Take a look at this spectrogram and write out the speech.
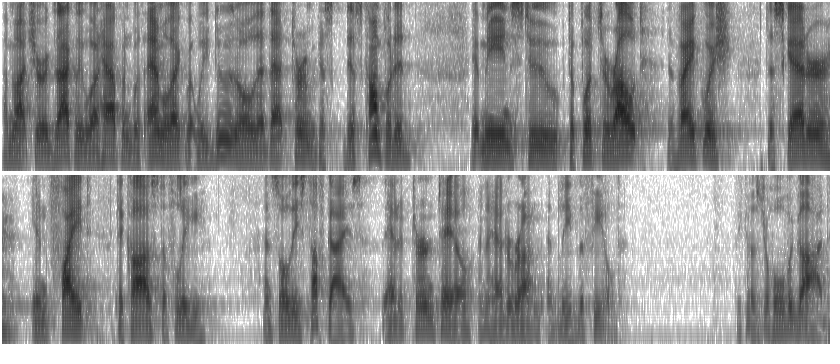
I'm not sure exactly what happened with Amalek, but we do know that that term discomfited, it means to, to put to rout, to vanquish, to scatter, in fight, to cause to flee. And so these tough guys, they had to turn tail and they had to run and leave the field. Because Jehovah God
